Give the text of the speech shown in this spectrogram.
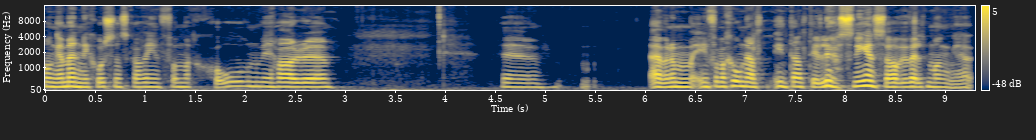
många människor som ska ha information. Vi har eh, eh, Även om information all, inte alltid är lösningen så har vi väldigt många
